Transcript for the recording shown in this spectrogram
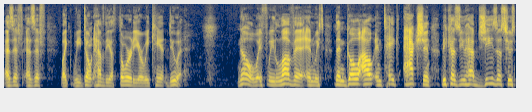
as if, as if like we don't have the authority or we can't do it. No, if we love it and we then go out and take action because you have Jesus who's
